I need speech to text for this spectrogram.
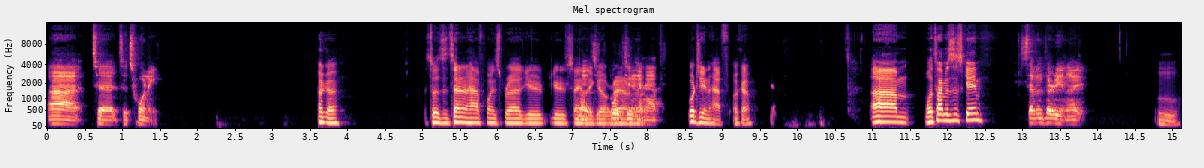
uh, to to twenty. Okay. So it's a 10 and a half point spread. You're you're saying no, they go 14 right and a half. 14 and a half. Okay. Yeah. Um, what time is this game? 7:30 at night. Ooh.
